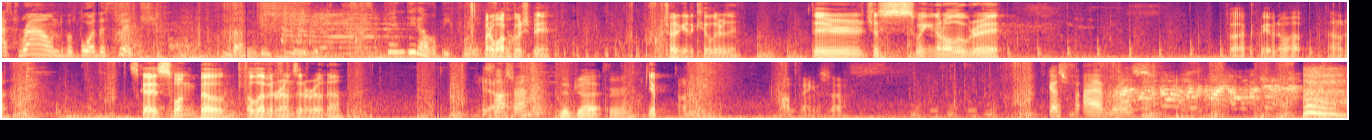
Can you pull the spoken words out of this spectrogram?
Last round before the switch. Don't be stupid. Spend it all before I'm gonna walk gone. push B. Try to get a kill early. They're just swinging it all over A. Fuck, we have no up. I don't know. This guy's swung belt 11 rounds in a row now. This Yeah. last round. The jett or I don't think, I don't think so. Guess I have res.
